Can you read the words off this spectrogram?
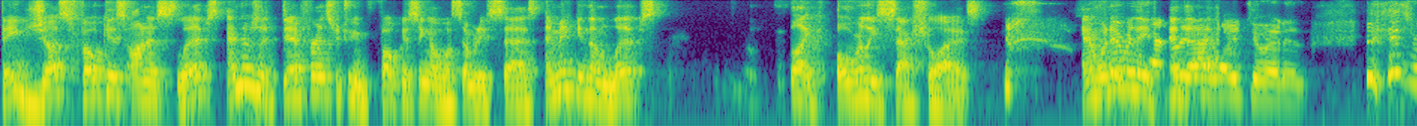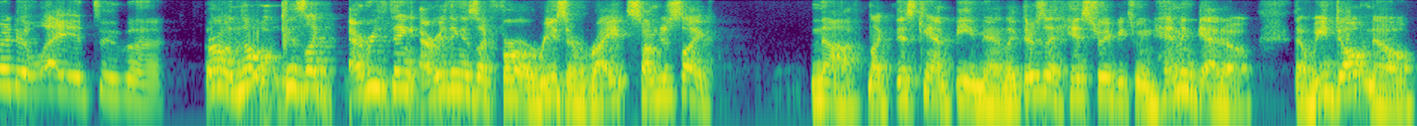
they just focus on his lips, and there's a difference between focusing on what somebody says and making them lips like overly sexualized. And whenever they did that, way to it. He's ready to way into the Bro, no, because like everything, everything is like for a reason, right? So I'm just like, nah, like this can't be, man. Like there's a history between him and Geto that we don't know.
